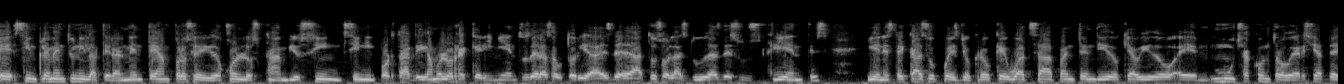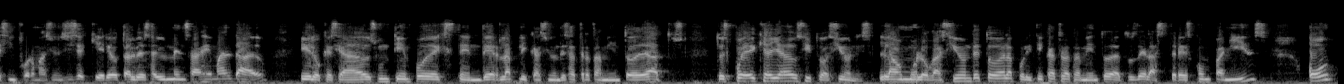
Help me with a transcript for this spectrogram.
eh, simplemente unilateralmente han procedido con los cambios sin, sin importar, digamos, los requerimientos de las autoridades de datos o las dudas de sus clientes. Y en este caso, pues yo creo que WhatsApp ha entendido que ha habido eh, mucha controversia, desinformación si se quiere, o tal vez hay un mensaje mal dado, y lo que se ha dado es un tiempo de extender la aplicación de ese tratamiento de datos. Entonces puede que haya dos situaciones, la homologación de toda la política de tratamiento de datos de las tres compañías o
